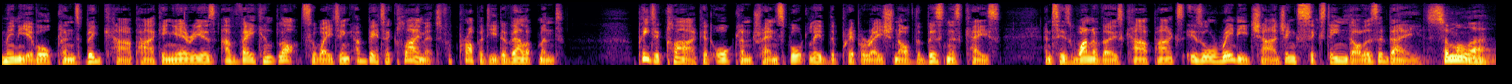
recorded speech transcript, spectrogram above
Many of Auckland's big car parking areas are vacant lots awaiting a better climate for property development. Peter Clark at Auckland Transport led the preparation of the business case and says one of those car parks is already charging $16 a day. Similar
